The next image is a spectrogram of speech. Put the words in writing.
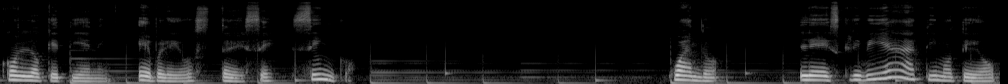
con lo que tienen. Hebreos 13.5. Cuando le escribía a Timoteo,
